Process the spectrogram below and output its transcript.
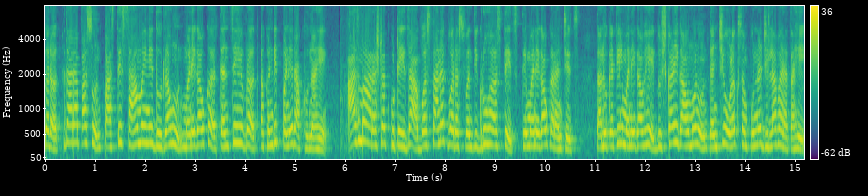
करत दारापासून पाच ते सहा महिने दूर राहून मणेगावकर त्यांचे हे व्रत अखंडितपणे राखून आहे. आज महाराष्ट्रात कुठेही जा बसस्थानक व रसवंती गृह असतेच ते मणेगावकरांचेच. तालुक्यातील मणेगाव हे दुष्काळी गाव म्हणून त्यांची ओळख संपूर्ण जिल्हाभरात आहे.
